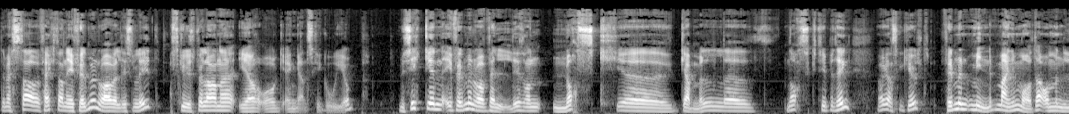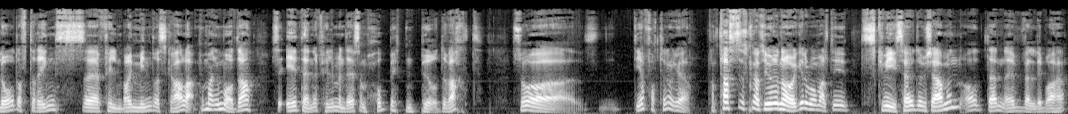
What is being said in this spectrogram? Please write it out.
Det meste av effektene i filmen var veldig solid. Skuespillerne gjør òg en ganske god jobb. Musikken i filmen var veldig sånn norsk, eh, gammel eh, norsk type ting. Det var ganske kult. Filmen minner på mange måter om en Lord of the Rings-film, bare i mindre skala. På mange måter så er denne filmen det som Hobbiten burde vært. Så de har fått til noe her. Fantastisk natur i Norge, det må vi alltid skvise ut over skjermen, og den er veldig bra her.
